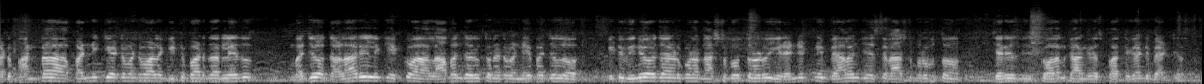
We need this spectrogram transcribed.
అటు పంట పండించేటువంటి వాళ్ళకి గిట్టుబాటు ధర లేదు. మధ్యలో దళారీలకి ఎక్కువ లాభం జరుగుతున్నటువంటి నేపథ్యంలో ఇటు వినియోగదారుడు కూడా నష్టపోతున్నాడు. ఈ రెండింటినీ బ్యాలెన్స్ చేసి రాష్ట్ర ప్రభుత్వం చర్యలు తీసుకోవాలని కాంగ్రెస్ పార్టీగా డిమాండ్ చేస్తుంది.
